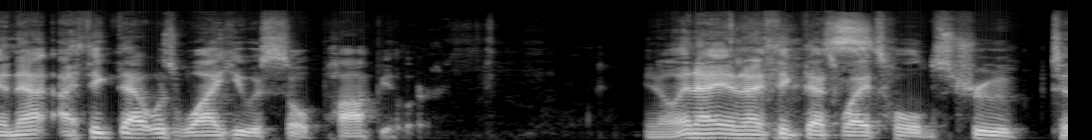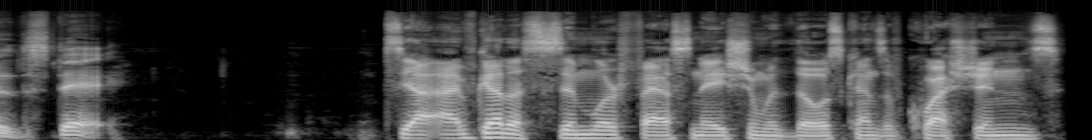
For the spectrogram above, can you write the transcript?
And that I think that was why he was so popular. You know, and I and I think that's why it holds true to this day. See, I've got a similar fascination with those kinds of questions,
